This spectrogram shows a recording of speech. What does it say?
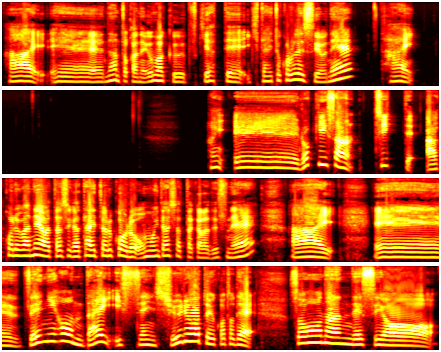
はい。えー、なんとかね、うまく付き合っていきたいところですよね。はい。はい、えー、ロッキーさん、ちって、あ、これはね、私がタイトルコールを思い出しちゃったからですね。はい。えー、全日本第一戦終了ということで、そうなんですよ。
